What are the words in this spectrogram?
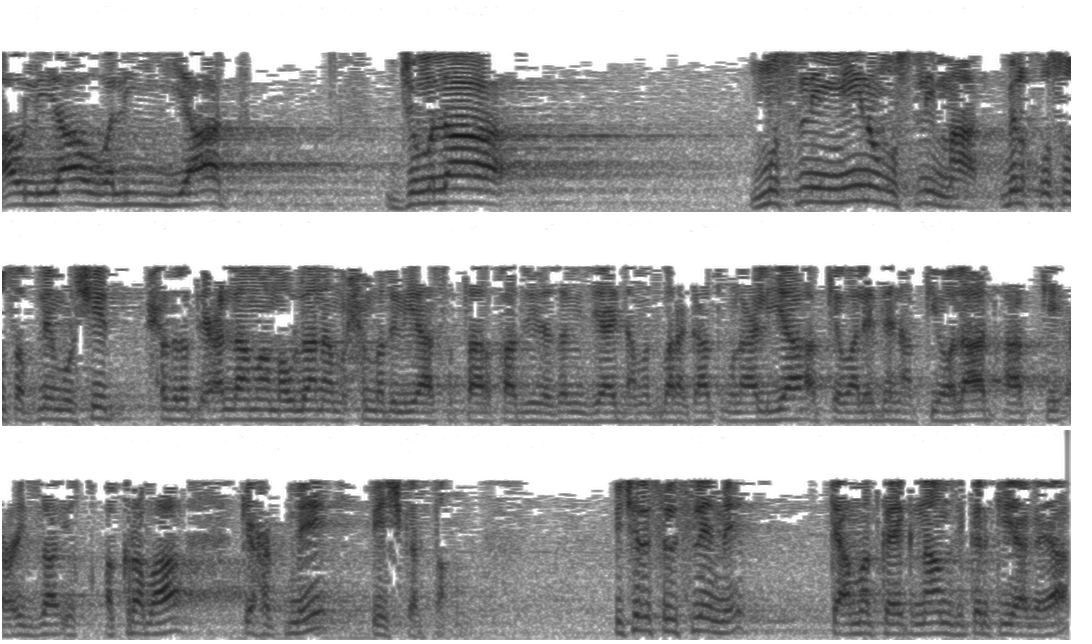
اولیاء ولیات، جملہ مسلمین و مسلمات، بالخصوص اپنے مرشید حضرت علامہ مولانا محمد الیا ستار قادری رضوی زیاد احمد برکات ملالیہ آپ کے والدین، آپ کی اولاد، آپ کے اعزا اقربا کے حق میں پیش کرتا ہوں۔ پچھلے سلسلے میں قیامت کا ایک نام ذکر کیا گیا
